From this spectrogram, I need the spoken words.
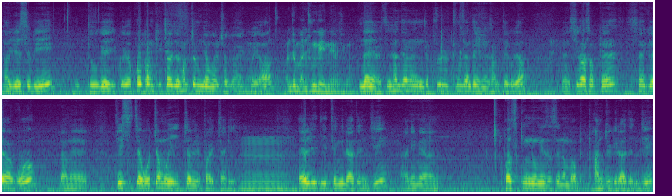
아, USB 두 개 있고요. 퀄컴 킥차저 3.0을 적용했고요. 완전 만충돼 있네요, 지금. 네, 지금 현재는 이제 풀 충전되어 있는 상태고요. 시가 소켓 3개하고 그다음에 DC잭 5.5에 2.1파이짜리 음. LED 등이라든지 아니면 버스킹용에서 쓰는 뭐 반죽이라든지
